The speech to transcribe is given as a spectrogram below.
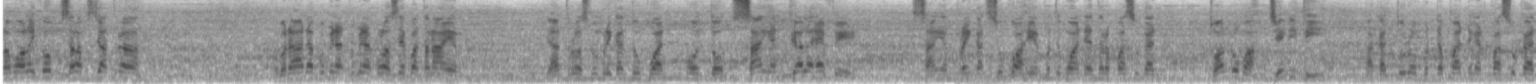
Assalamualaikum, salam sejahtera kepada anda peminat-peminat bola sepak tanah air yang terus memberikan tumpuan untuk saingan Piala FA saingan peringkat suku akhir pertemuan di antara pasukan Tuan Rumah JDT akan turun berdepan dengan pasukan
